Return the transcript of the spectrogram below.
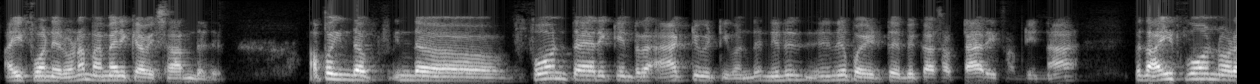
ஐபோன் நிறுவனம் அமெரிக்காவை சார்ந்தது. அப்போ இந்த இந்த ஃபோன் தயாரிக்கின்ற ஆக்டிவிட்டி வந்து நிறு நின்று போயிடுது பிகாஸ் ஆஃப் டாரிஃப் அப்படின்னா இப்போ இந்த ஐபோனோட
